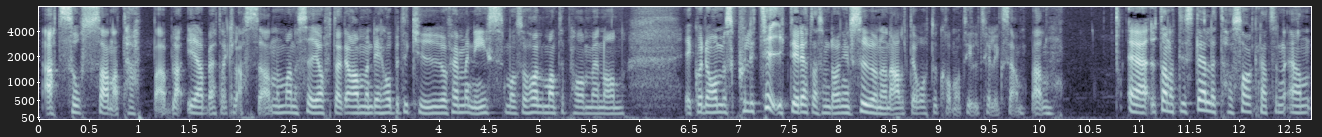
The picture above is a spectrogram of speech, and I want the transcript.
att sossarna tappar i arbetarklassen. Man säger ofta att ja, men det är hbtq och feminism och så håller man inte på med någon ekonomisk politik. Det är detta som Daniel Suhonen alltid återkommer till till exempel. Eh, utan att istället har saknats en, en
